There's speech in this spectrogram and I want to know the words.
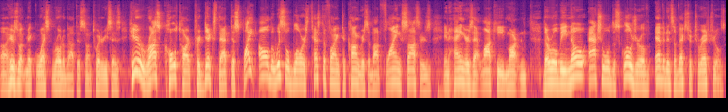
Uh, here's what Mick West wrote about this on Twitter. He says, Here, Ross Coulthart predicts that despite all the whistleblowers testifying to Congress about flying saucers in hangars at Lockheed Martin, there will be no actual disclosure of evidence of extraterrestrials.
